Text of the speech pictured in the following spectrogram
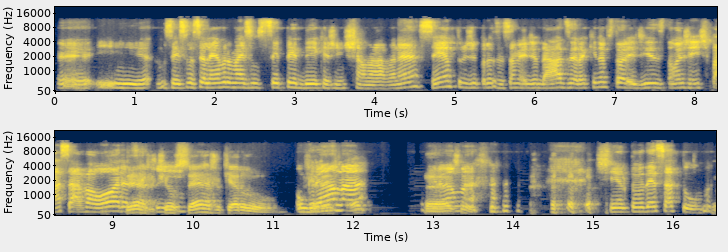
É, e não sei se você lembra, mas o CPD que a gente chamava, né? Centro de Processamento de Dados, era aqui na Vitória Dias, então a gente passava horas Sérgio, aqui. Tinha o Sérgio, que era o. O Grama. Né? É, Grama. tinha toda essa turma. Uhum.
